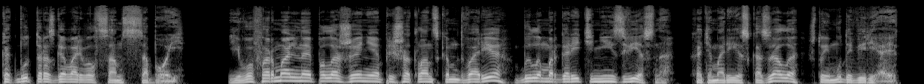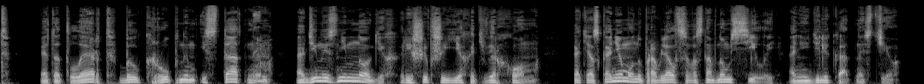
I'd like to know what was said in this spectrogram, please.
как будто разговаривал сам с собой. Его формальное положение при шотландском дворе было Маргарите неизвестно, хотя Мария сказала, что ему доверяет. Этот Лэрд был крупным и статным, один из немногих, решивший ехать верхом, хотя с конем он управлялся в основном силой, а не деликатностью.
